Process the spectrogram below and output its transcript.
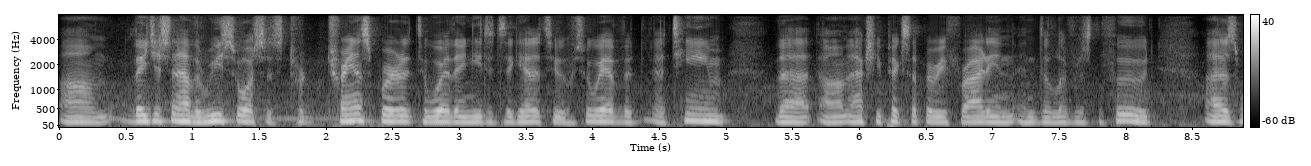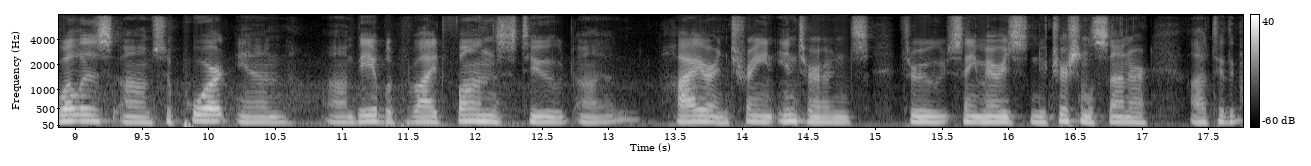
Um, they just didn't have the resources to transport it to where they needed to get it to. So we have a, a team that um, actually picks up every Friday and, and delivers the food, as well as um, support and um, be able to provide funds to uh, hire and train interns through St. Mary's Nutritional Center uh, to, the,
